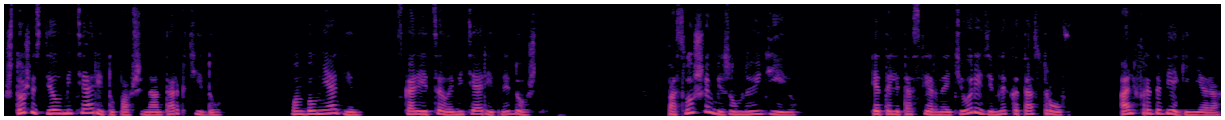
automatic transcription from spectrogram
Что же сделал метеорит, упавший на Антарктиду? Он был не один, скорее целый метеоритный дождь. Послушаем безумную идею. Это литосферная теория земных катастроф Альфреда Вегенера,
